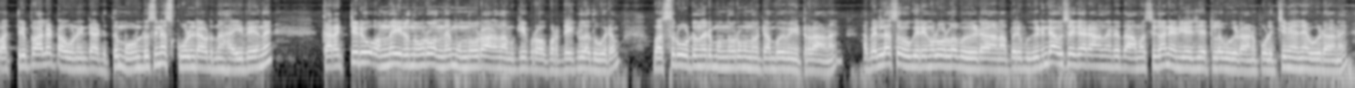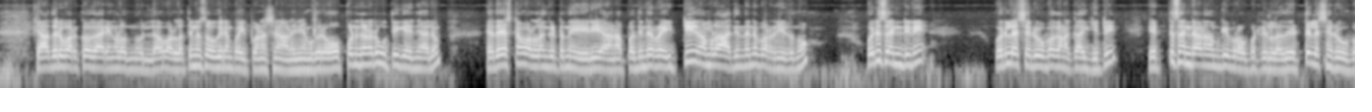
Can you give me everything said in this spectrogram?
പത്രിപ്പാല ടൗണിന്റെ അടുത്ത് മൗണ്ടുസിന സ്കൂളിന്റെ അവിടുന്ന് ഹൈവേന്ന് കറക്റ്റ് ഒരു ഒന്ന് ഇരുന്നൂറ് ഒന്ന് മുന്നൂറാണ് നമുക്ക് ഈ പ്രോപ്പർട്ടിക്കുള്ള ദൂരം. ബസ് റൂട്ടിൽ നിന്ന് ഒരു മുന്നൂറ് മുന്നൂറ്റമ്പത് ആണ്. അപ്പോൾ എല്ലാ സൗകര്യങ്ങളും ഉള്ള വീടാണ്. അപ്പോൾ ഒരു വീടിന്റെ ആവശ്യക്കാരാണെന്നുണ്ടെങ്കിൽ താമസിക്കാൻ അനുയോജ്യമായിട്ടുള്ള വീടാണ്. പൊളിച്ചു മേഞ്ഞ വീടാണ്. യാതൊരു വർക്കോ കാര്യങ്ങളൊന്നുമില്ല. വെള്ളത്തിന് സൗകര്യം പൈപ്പ് കണക്ഷനാണ് ഇനി നമുക്കൊരു ഓപ്പൺ കിണർ കുത്തി കഴിഞ്ഞാലും യഥേഷ്ടം വെള്ളം കിട്ടുന്ന ഏരിയ ആണ്. അപ്പോൾ അതിന്റെ റേറ്റ് നമ്മൾ ആദ്യം തന്നെ പറഞ്ഞിരുന്നു. ഒരു സെന്റിന് ഒരു ലക്ഷം രൂപ കണക്കാക്കിയിട്ട് എട്ട് സെന്റാണ് നമുക്ക് ഈ പ്രോപ്പർട്ടി ഉള്ളത്. എട്ട് ലക്ഷം രൂപ.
